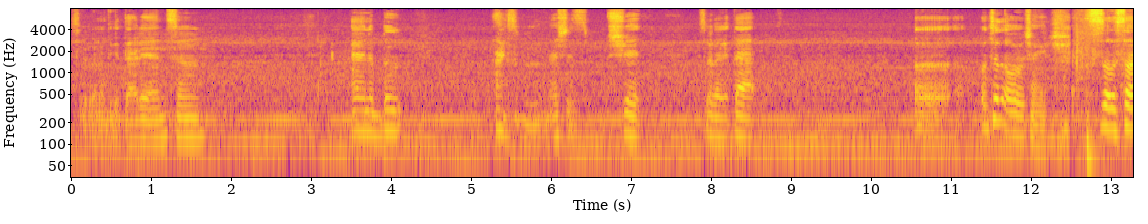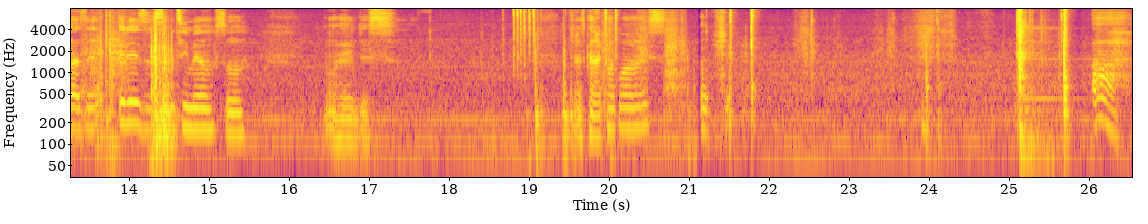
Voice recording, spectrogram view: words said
So we're gonna have to get that in soon. And a boot. That's just shit. So we gotta get that. Uh, to the oil change. So the size it, is a 17 mil. So go ahead and just just kind of clockwise. Oh shit. Ah,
